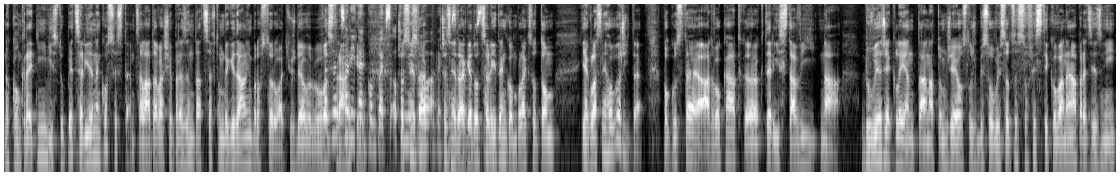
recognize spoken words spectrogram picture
No konkrétní výstup je celý ten ekosystém, celá ta vaše prezentace v tom digitálním prostoru, ať už jde o webové Takže stránky. celý ten komplex, o tom přesně myšlo, tak, přesně tak, je to celý ten komplex o tom, jak vlastně hovoříte. Pokud jste advokát, advokát, který staví na důvěře klienta, na tom, že jeho služby jsou vysoce sofistikované a precizní,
